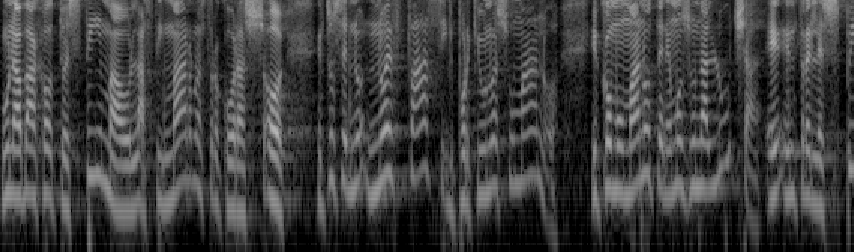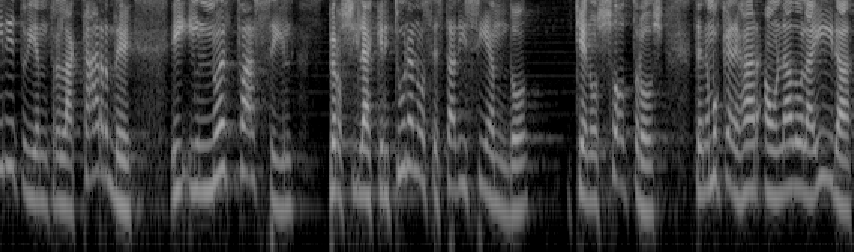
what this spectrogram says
una baja autoestima o lastimar nuestro corazón. Entonces no, es fácil porque uno es humano y como humano tenemos una lucha e, entre el espíritu y entre la carne y, y no es fácil, pero si la escritura nos está diciendo que nosotros tenemos que dejar a un lado la ira,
